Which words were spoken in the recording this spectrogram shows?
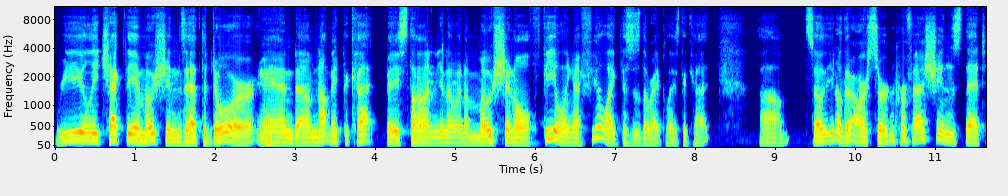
really check the emotions at the door mm-hmm. and um, not make the cut based on, you know, an emotional feeling. I feel like this is the right place to cut. Um, so, you know, there are certain professions that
